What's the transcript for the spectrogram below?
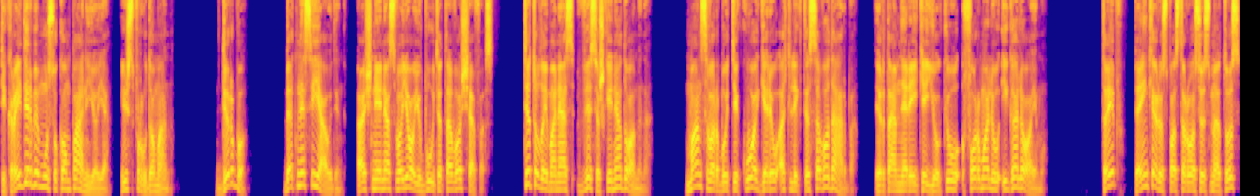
Tikrai dirbi mūsų kompanijoje, išsprūdo man. Dirbu, bet nesijaudink, aš nė nesvajoju būti tavo šefas. Titulai manęs visiškai nedomina. Man svarbu tik kuo geriau atlikti savo darbą ir tam nereikia jokių formalių įgaliojimų. Taip, penkerius pastaruosius metus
